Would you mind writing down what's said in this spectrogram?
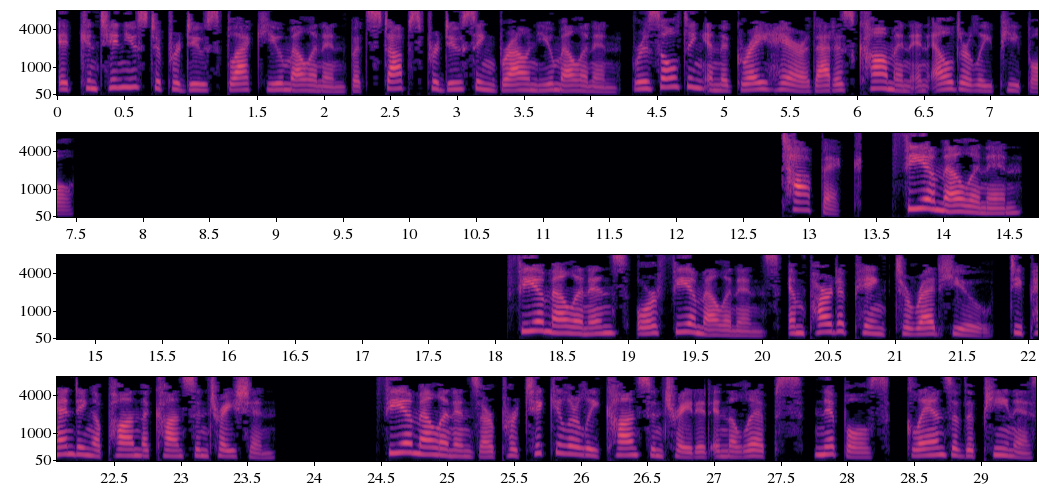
it continues to produce black eumelanin but stops producing brown eumelanin, resulting in the gray hair that is common in elderly people. Topic: Pheomelanin Pheomelanins or pheomelanins impart a pink to red hue, depending upon the concentration. Pheomelanins are particularly concentrated in the lips, nipples, glans of the penis,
